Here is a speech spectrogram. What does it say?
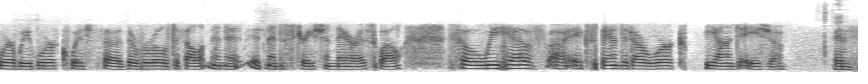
where we work with uh, the Rural Development Administration there as well. So we have uh, expanded our work beyond Asia. And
